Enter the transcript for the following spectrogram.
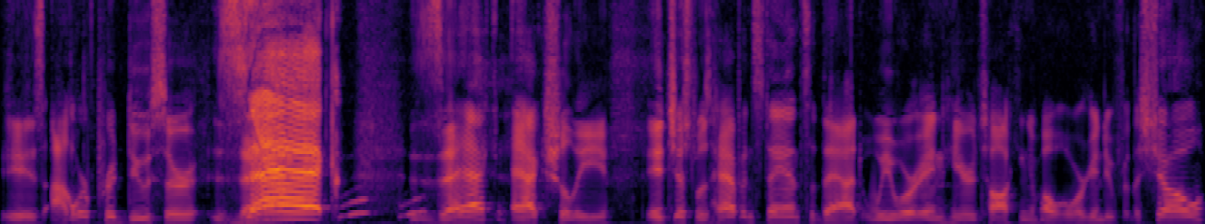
is our producer Zach. Zach. Zach actually, it just was happenstance that we were in here talking about what we're gonna do for the show,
